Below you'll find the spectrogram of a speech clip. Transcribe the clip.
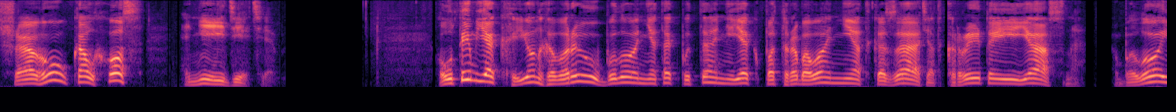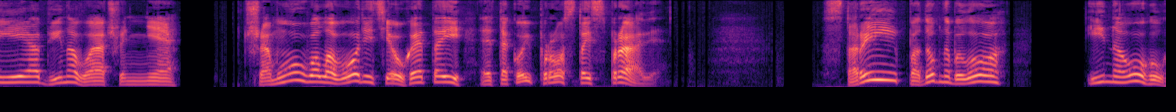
чаго ў калхоз не ідзеце. У тым, як ён гаварыў, было не так пытанне, як патрабаванне адказаць адкрыта і ясна. Было і абвінавачанне чаму валаводзіце ў гэтай э, такой простай справе стары падобна было і наогул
